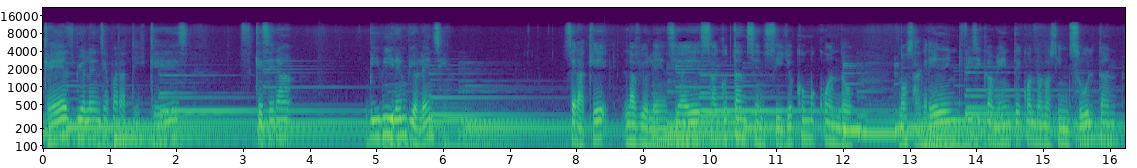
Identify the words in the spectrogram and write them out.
¿Qué es violencia para ti? ¿Qué es qué será vivir en violencia? ¿Será que la violencia es algo tan sencillo como cuando nos agreden físicamente, cuando nos insultan?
